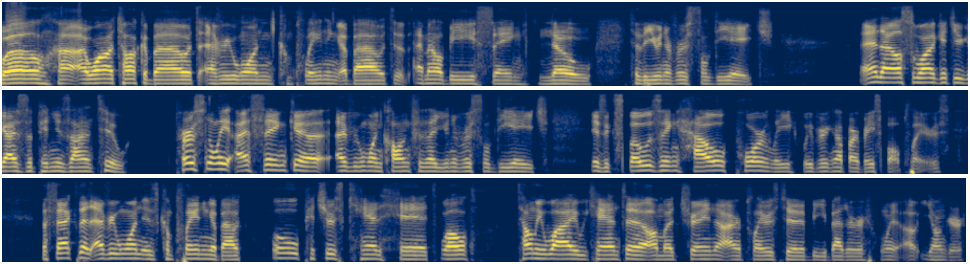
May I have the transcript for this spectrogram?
Well, uh, I want to talk about everyone complaining about MLB saying no to the universal DH. And I also want to get you guys' opinions on it too. Personally, I think uh, everyone calling for the universal DH is exposing how poorly we bring up our baseball players. The fact that everyone is complaining about, oh, pitchers can't hit. Well, tell me why we can't uh, um, uh, train our players to be better when uh, younger.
